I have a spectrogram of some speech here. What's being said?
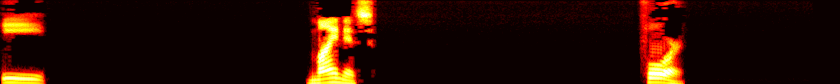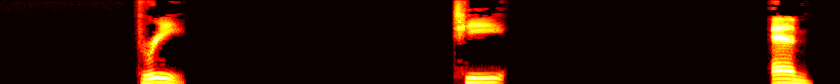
e. Minus. 4 3 t. N.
